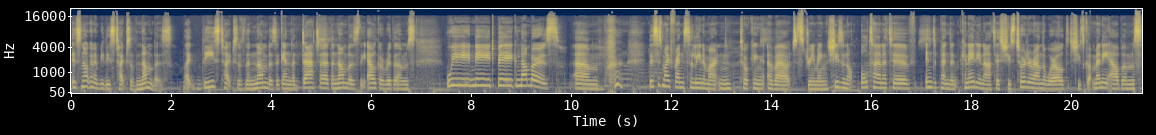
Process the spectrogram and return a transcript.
it's not going to be these types of numbers. Like these types of the numbers, again, the data, the numbers, the algorithms. We need big numbers. Um, this is my friend Selina Martin talking about streaming. She's an alternative, independent Canadian artist. She's toured around the world. She's got many albums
